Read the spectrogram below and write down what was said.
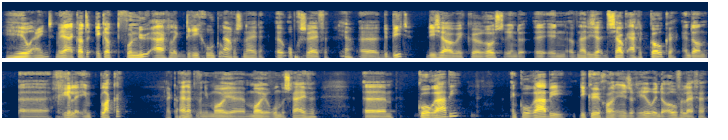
heel eind. Maar ja, ik had, ik had voor nu eigenlijk drie groenten Nou. opgesneden, eh, opgeschreven. Ja. De biet, die zou ik eh, roosteren in de. eh, in, of, nou, die zou, die zou ik eigenlijk koken en dan eh, grillen in plakken. Lekker. Hè, dan heb je van die mooie, mooie ronde schijven. Ehm koolrabi. En koolrabi, die kun je gewoon in zijn geheel in de oven leggen.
